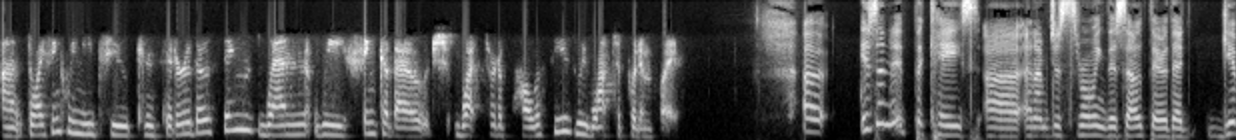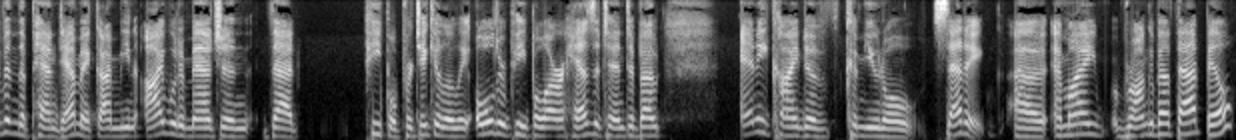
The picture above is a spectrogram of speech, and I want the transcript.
Uh, so I think we need to consider those things when we think about what sort of policies we want to put in place. Uh, isn't it the case, uh, and I'm just throwing this out there, that given the pandemic, I mean, I would imagine that people, particularly older people, are hesitant about any kind of communal setting. Uh, am I wrong about that, Bill?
